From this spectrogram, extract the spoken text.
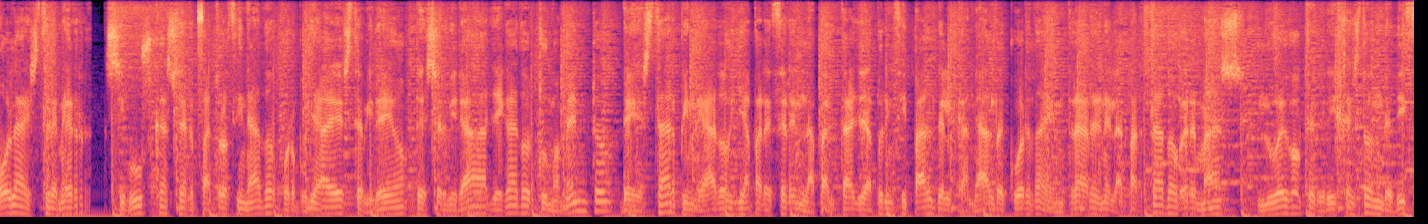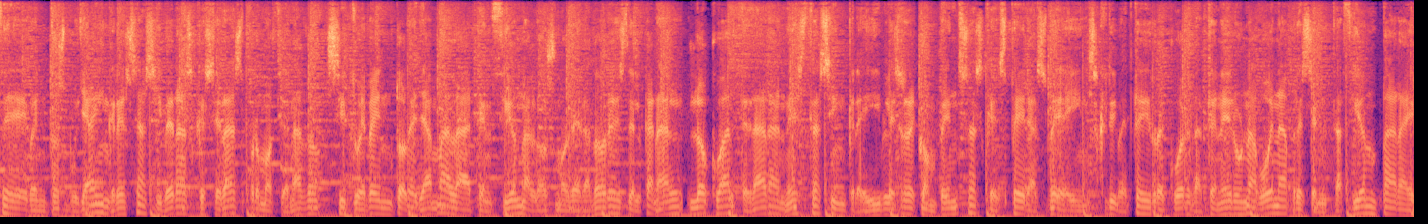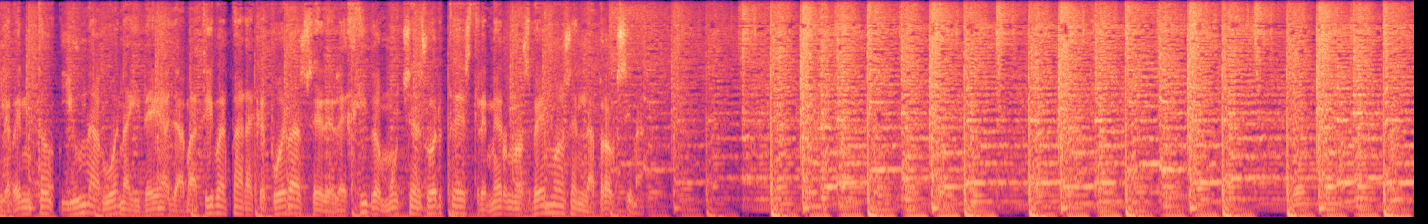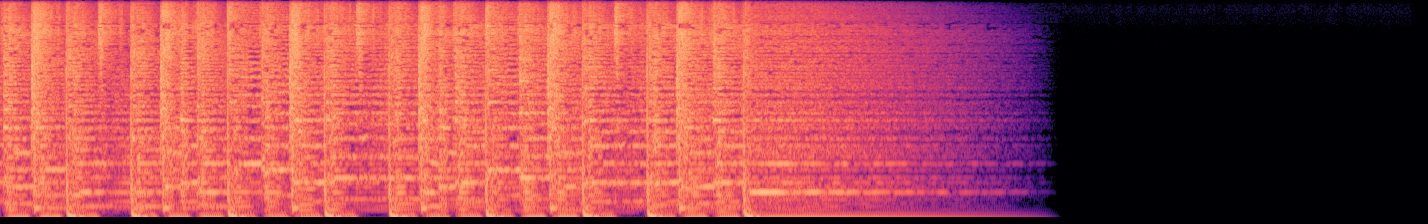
Hola streamer, si buscas ser patrocinado por Buya este video te servirá. Ha llegado tu momento de estar pineado y aparecer en la pantalla principal del canal. Recuerda entrar en el apartado ver más, luego te diriges donde dice eventos Buya. Ingresas y verás que serás promocionado. Si tu evento le llama la atención a los moderadores del canal, lo cual te darán estas increíbles recompensas que esperas. Ve e inscríbete y recuerda tener una buena presentación para el evento y una buena idea llamativa para que pueda ser elegido mucha suerte streamer nos vemos en la próxima.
